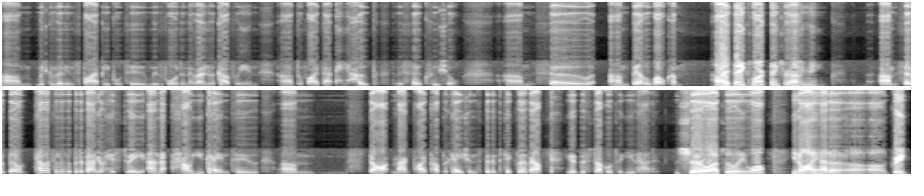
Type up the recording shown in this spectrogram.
um, which can really inspire people to move forward in their own recovery and uh, provide that hope that is so crucial. Um, so, um, Bill, welcome. Hi, thanks, Mark. Thanks for having me. Um, so, Bill, tell us a little bit about your history and how you came to um, start Magpie Publications, but in particular about the struggles that you had. Sure, well, absolutely. Well, you know, I had a, a, great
